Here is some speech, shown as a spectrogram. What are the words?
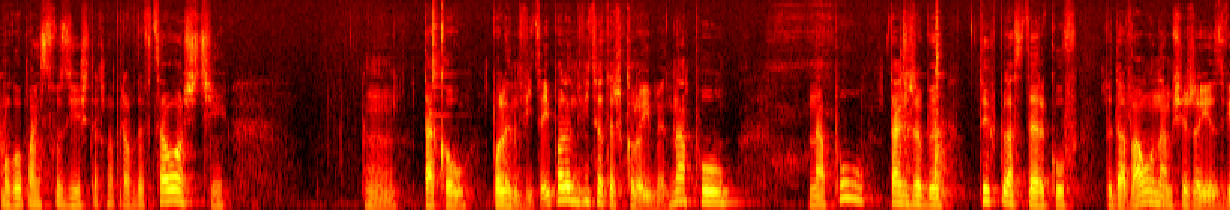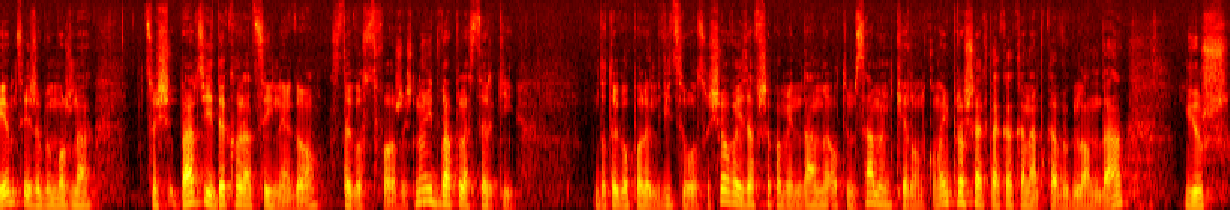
mogą Państwo zjeść tak naprawdę w całości mm, taką polędwicę. I polędwicę też kroimy na pół, na pół, tak żeby tych plasterków wydawało nam się, że jest więcej, żeby można coś bardziej dekoracyjnego z tego stworzyć. No i dwa plasterki do tego polędwicy łososiowej. Zawsze pamiętamy o tym samym kierunku. No i proszę, jak taka kanapka wygląda. Już,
